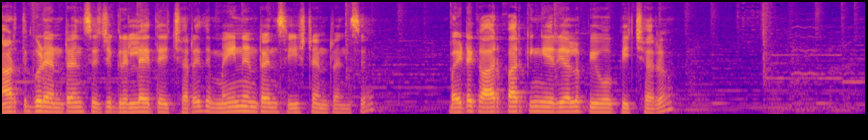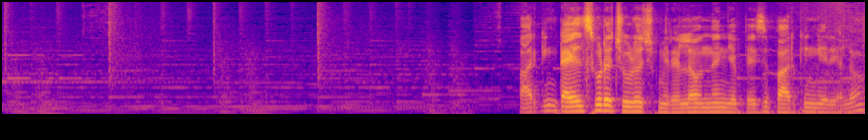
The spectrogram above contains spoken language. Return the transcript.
నార్త్కి కూడా ఎంట్రన్స్ ఇచ్చి గ్రిల్ అయితే ఇచ్చారు. ఇది మెయిన్ ఎంట్రన్స్ ఈస్ట్ ఎంట్రన్స్ బయట కార్ పార్కింగ్ ఏరియాలో పిఓపి ఇచ్చారు. పార్కింగ్ టైల్స్ కూడా చూడొచ్చు మీరు ఎలా ఉందని చెప్పేసి పార్కింగ్ ఏరియాలో.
